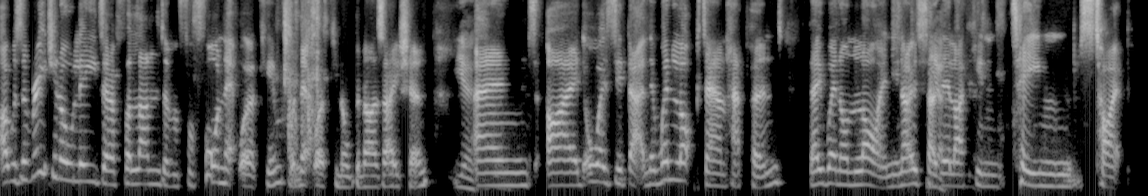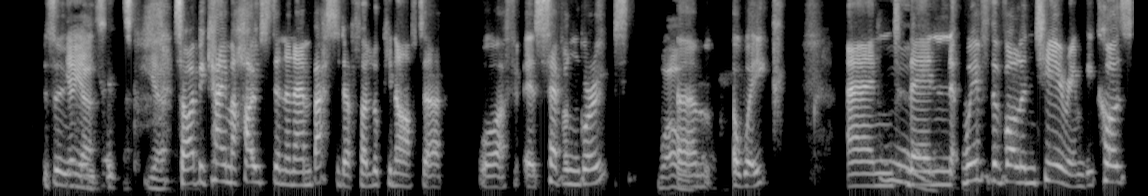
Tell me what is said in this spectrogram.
I was a regional leader for London for for networking for networking organisation. Yes. And I'd always did that. And then when lockdown happened, they went online, you know, so Yeah. they're like in Teams type Zoom Yeah, yeah. meetings. yeah. So I became a host and an ambassador for looking after well I uh, seven groups um, a week. And Ooh. then with the volunteering, because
